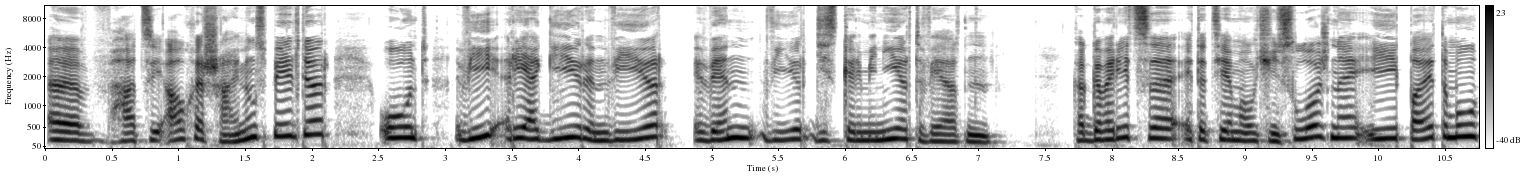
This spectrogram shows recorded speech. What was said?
Äh, hat sie auch Erscheinungsbilder und wie reagieren wir, wenn wir diskriminiert werden? Как говорится, эта тема очень сложная, и поэтому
